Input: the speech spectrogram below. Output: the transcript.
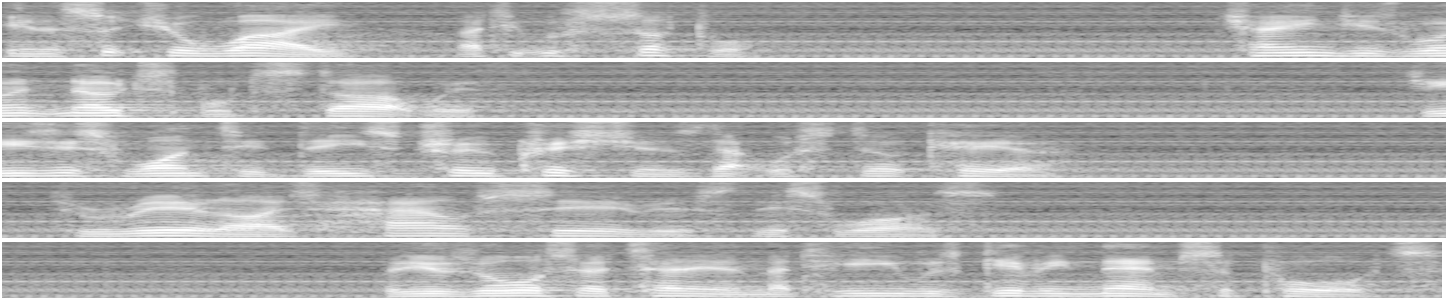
in such a way that it was subtle. Changes weren't noticeable to start with. Jesus wanted these true Christians that were stuck here to realize how serious this was. But he was also telling them that he was giving them support.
